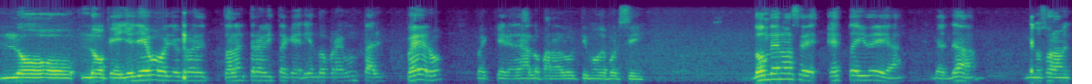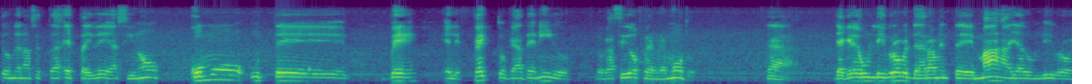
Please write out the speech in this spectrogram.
lo, lo que yo llevo, yo creo, toda la entrevista queriendo preguntar, pero, pues quería dejarlo para el último de por sí. ¿Dónde nace esta idea, verdad? no solamente dónde nace esta, esta idea, sino cómo usted ve el efecto que ha tenido lo que ha sido Ferremoto. O sea, ya que es un libro verdaderamente más allá de un libro.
